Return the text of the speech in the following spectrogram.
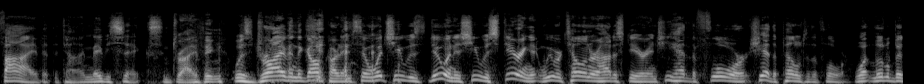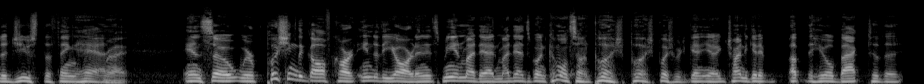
five at the time, maybe six, Driving. was driving the golf cart. And so what she was doing is she was steering it. And we were telling her how to steer, and she had the floor, she had the pedal to the floor, what little bit of juice the thing had. Right. And so we're pushing the golf cart into the yard, and it's me and my dad. And My dad's going, "Come on, son, push, push, push." We're getting, you know, trying to get it up the hill back to the,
